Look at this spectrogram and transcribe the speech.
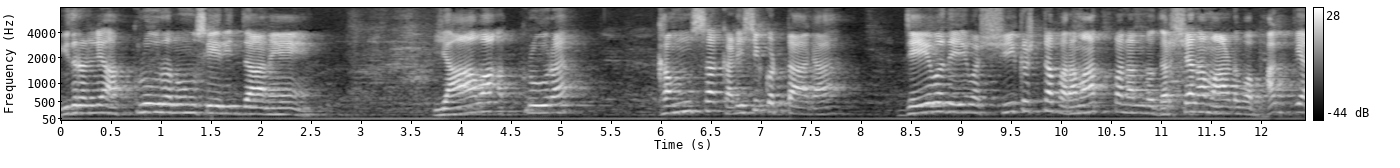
ಇದರಲ್ಲಿ ಅಕ್ರೂರನೂ ಸೇರಿದ್ದಾನೆ. ಯಾವ ಅಕ್ರೂರ? ಕಂಸ ಕಳಿಸಿಕೊಟ್ಟಾಗ ದೇವದೇವ ಶ್ರೀಕೃಷ್ಣ ಪರಮಾತ್ಮನನ್ನು ದರ್ಶನ ಮಾಡುವ ಭಾಗ್ಯ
